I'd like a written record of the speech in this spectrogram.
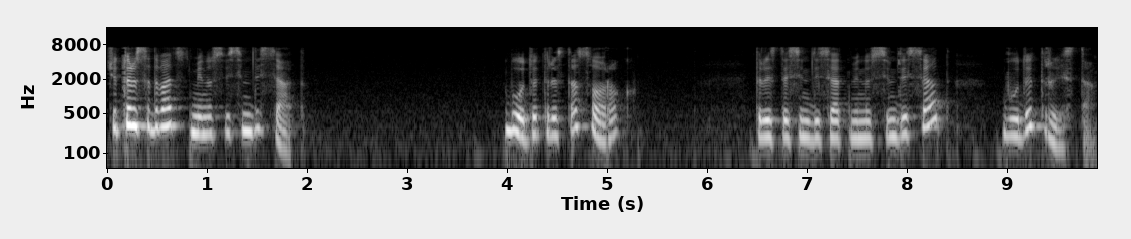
420 мінус 80 буде 340. 370 мінус 70 буде 300.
